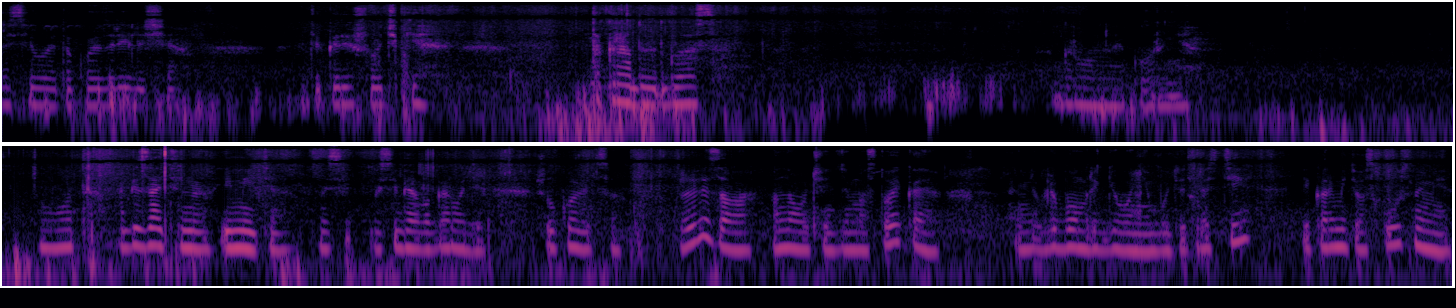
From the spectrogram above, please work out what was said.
Красивое такое зрелище. Эти корешочки так радуют глаз. Огромные корни. Вот, обязательно имейте у себя в огороде шелковицу железова. Она очень зимостойкая. В любом регионе будет расти и кормить вас вкусными,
